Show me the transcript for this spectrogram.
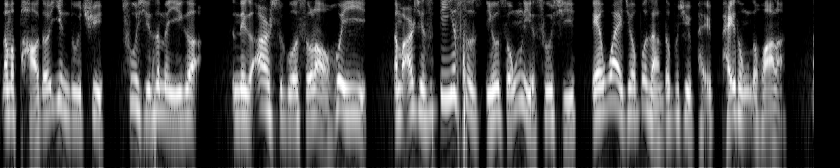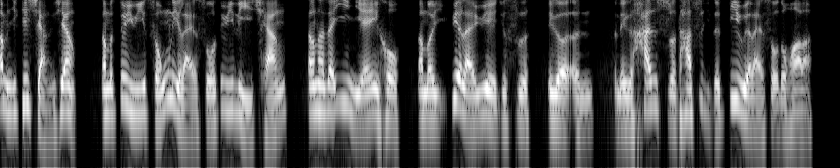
那么跑到印度去出席这么一个那个二十国首脑会议，那么而且是第一次由总理出席，连外交部长都不去陪陪同的话了，那么你可以想象，那么对于总理来说，对于李强，当他在一年以后，那么越来越就是那个嗯那个夯实他自己的地位来说的话了，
